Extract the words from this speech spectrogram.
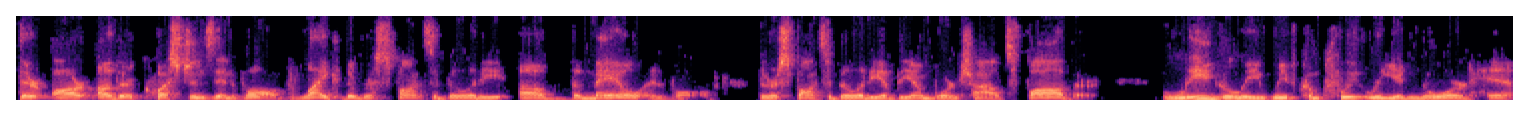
there are other questions involved, like the responsibility of the male involved, the responsibility of the unborn child's father. Legally, we've completely ignored him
